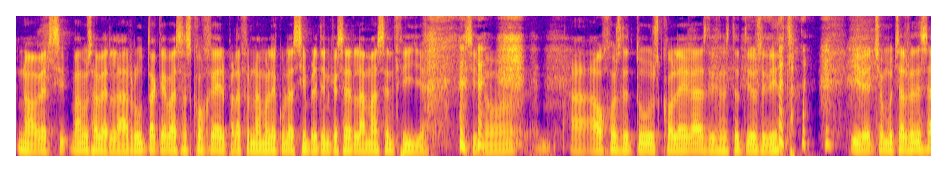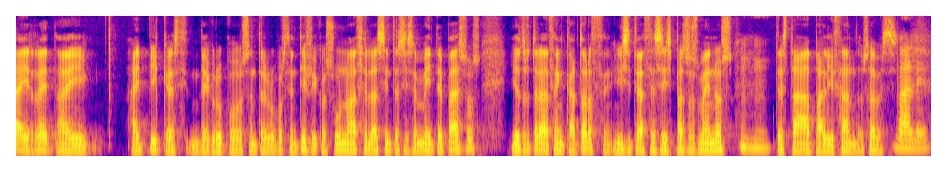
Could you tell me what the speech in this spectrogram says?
no, a ver, si, vamos a ver, la ruta que vas a escoger para hacer una molécula siempre tiene que ser la más sencilla. Si no, a, ojos de tus colegas dices, este tío es idiota. Y de hecho, muchas veces hay, red, hay hay piques de grupos entre grupos científicos. Uno hace la síntesis en 20 pasos y otro te la hace en 14. Y si te hace 6 pasos menos, te está apalizando, ¿sabes? Vale.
